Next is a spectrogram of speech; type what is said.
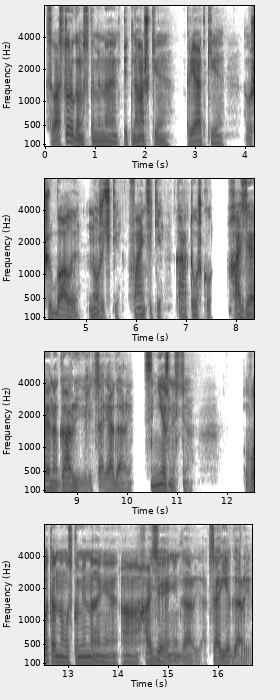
С восторгом вспоминают пятнашки, прятки, вышибалы, ножички, фантики, картошку, хозяина горы или царя горы. С нежностью. Вот оно воспоминание о хозяине горы, о царе горы.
